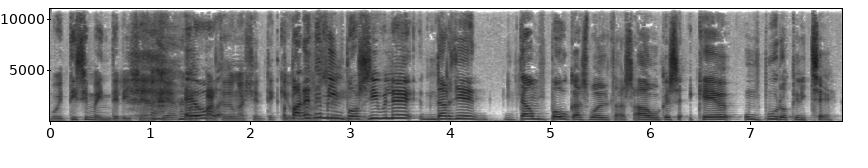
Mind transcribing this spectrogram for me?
moitísima inteligencia por eu, parte dunha xente que Pareceme sei... imposible darlle tan poucas voltas a algo que, se, que é un puro cliché.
